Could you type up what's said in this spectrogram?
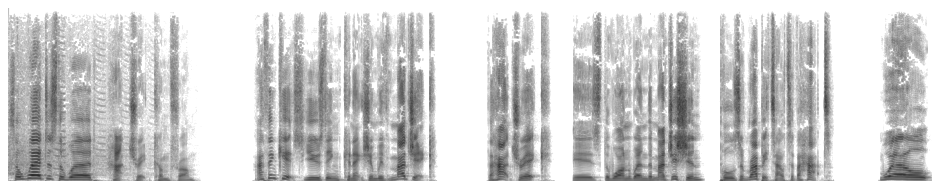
So, where does the word hat trick come from? I think it's used in connection with magic. The hat trick is the one when the magician pulls a rabbit out of a hat. Well,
